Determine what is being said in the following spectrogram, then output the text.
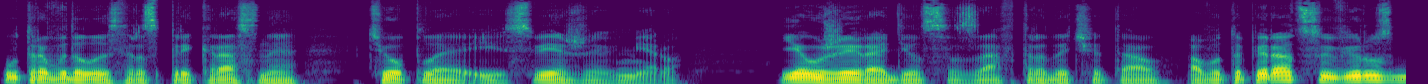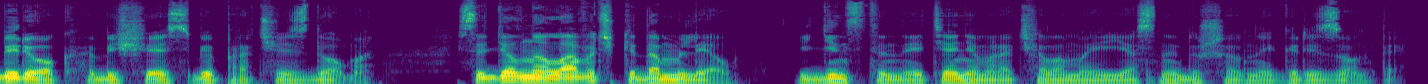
Утро выдалось распрекрасное, теплое и свежее в меру. Я уже и родился, завтра дочитал. А вот операцию вирус берег, обещая себе прочесть дома. Сидел на лавочке, домлел. Единственная тень омрачала мои ясные душевные горизонты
